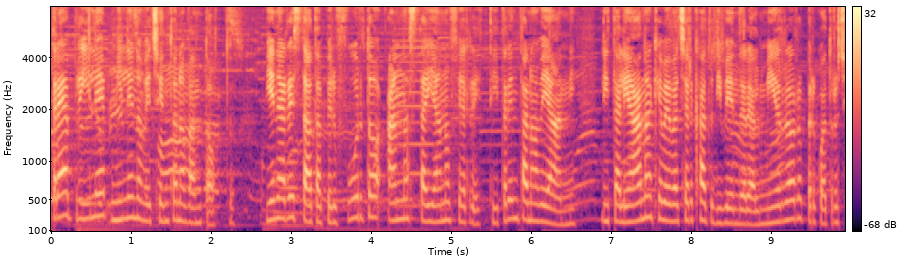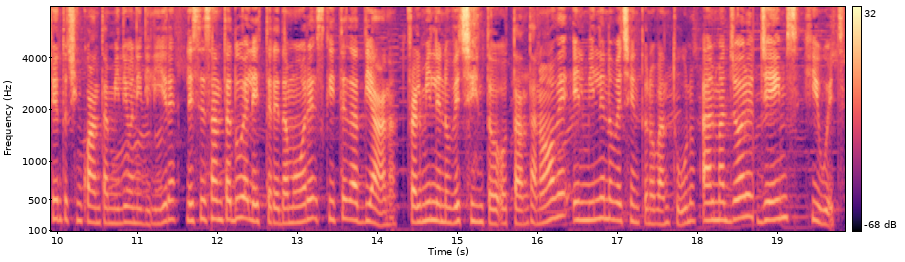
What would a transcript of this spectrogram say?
3 aprile 1998. Viene arrestata per furto Anna Staiano Ferretti, 39 anni, l'italiana che aveva cercato di vendere al Mirror per 450 milioni di lire le 62 lettere d'amore scritte da Diana fra il 1989 e il 1991 al maggiore James Hewitt,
